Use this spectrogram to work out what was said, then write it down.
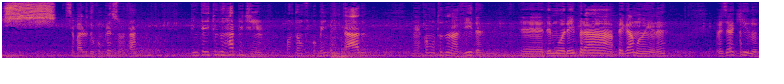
Esse é o barulho do compressor, tá? Pintei tudo rapidinho. O portão ficou bem pintado. Né? Como tudo na vida, é, demorei pra pegar a manha, né? Mas é aquilo.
